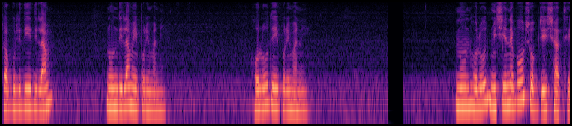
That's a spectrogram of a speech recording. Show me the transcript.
সবগুলি দিয়ে দিলাম। নুন দিলাম এই পরিমাণে। হলুদ এই পরিমাণে। নুন, হলুদ মিশিয়ে নেব সবজির সাথে।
